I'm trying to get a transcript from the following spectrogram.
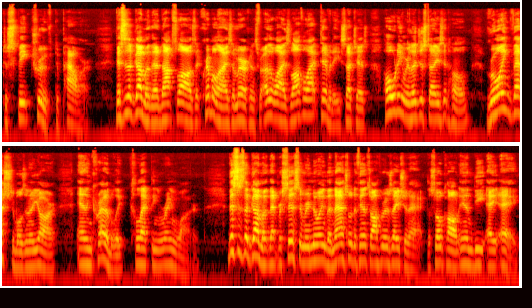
to speak truth to power. This is a government that adopts laws that criminalize Americans for otherwise lawful activities such as holding religious studies at home, growing vegetables in a yard, and incredibly, collecting rainwater. This is the government that persists in renewing the National Defense Authorization Act, the so called NDAA,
